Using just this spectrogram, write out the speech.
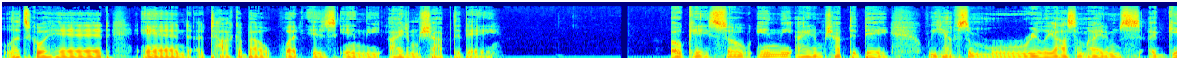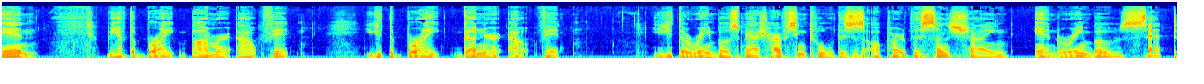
let's go ahead and uh, talk about what is in the item shop today. Okay, so in the item shop today, we have some really awesome items. Again, we have the Bright Bomber outfit, you get the Bright Gunner outfit, you get the Rainbow Smash Harvesting Tool. This is all part of the Sunshine and Rainbows set.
